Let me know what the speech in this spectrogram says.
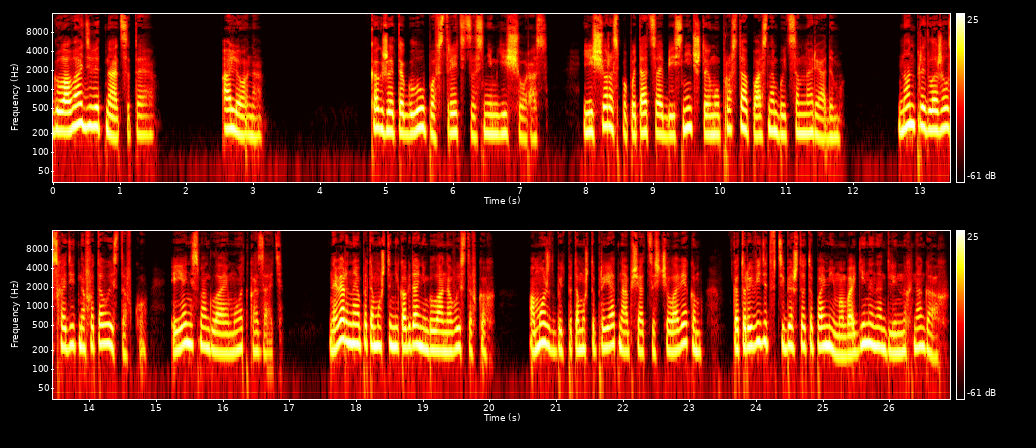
Глава девятнадцатая. Алена. Как же это глупо встретиться с ним еще раз. Еще раз попытаться объяснить, что ему просто опасно быть со мной рядом. Но он предложил сходить на фотовыставку, и я не смогла ему отказать. Наверное, потому что никогда не была на выставках, а может быть, потому что приятно общаться с человеком, который видит в тебе что-то помимо вагины на длинных ногах.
